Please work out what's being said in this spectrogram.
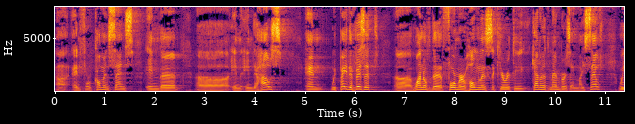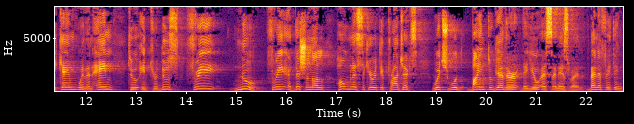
and for common sense in the, in, in the House. And we paid a visit. Uh, one of the former Homeland Security cabinet members and myself, we came with an aim to introduce three new, three additional Homeland Security projects which would bind together the U.S. and Israel, benefiting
